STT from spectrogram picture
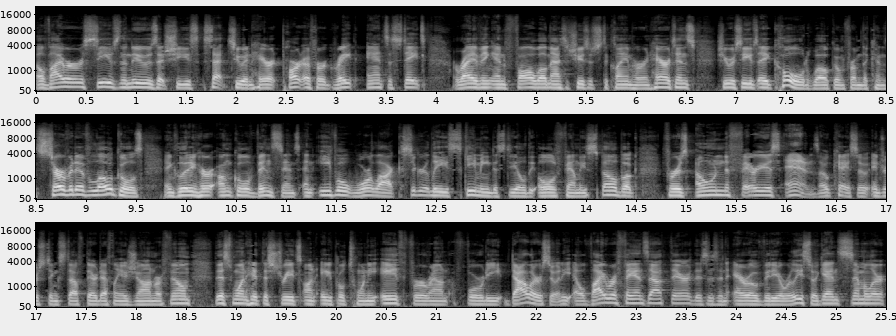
Elvira receives the news that she's set to inherit part of her great aunt's estate. Arriving in Fallwell, Massachusetts, to claim her inheritance, she receives a cold welcome from the conservative locals, including her uncle Vincent, an evil warlock secretly scheming to steal the old family spellbook for his own nefarious ends. Okay, so interesting stuff there. Definitely a genre film. This one hit the streets on April 28th for around forty dollars. So any Elvira fans out out there. This is an Arrow video release. So again, similar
